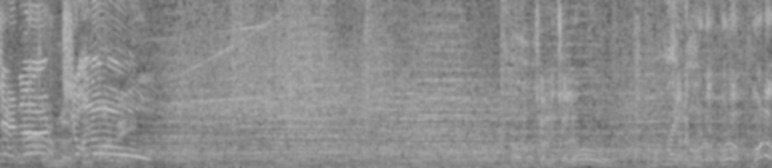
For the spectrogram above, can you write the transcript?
চ্যান্ডলার চলো। চলো চলো। ও মাই চলো গড ঘোরো।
